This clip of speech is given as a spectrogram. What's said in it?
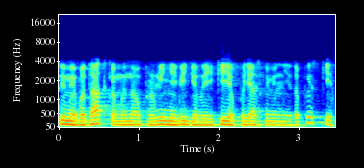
тими видатками на управління відділу, які є в пояснювальній записці,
